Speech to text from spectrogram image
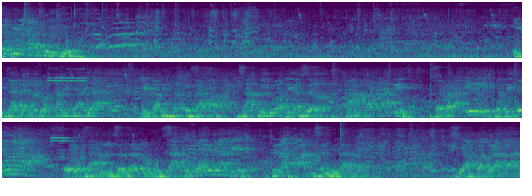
sembilan tujuh. Ijan yang kedua kalinya ya. Kita lihat bersama. Satu dua tiga sel angkat lagi. Saudara ini petik bola Ojan saudara nomor satu poin lagi. Delapan sembilan. Siapa gerangan?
